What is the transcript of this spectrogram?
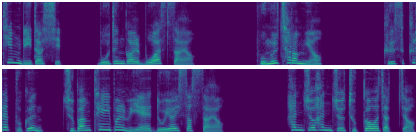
팀 리더십, 모든 걸 모았어요. 보물처럼요. 그 스크랩북은 주방 테이블 위에 놓여 있었어요. 한 주 한 주 두꺼워졌죠.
